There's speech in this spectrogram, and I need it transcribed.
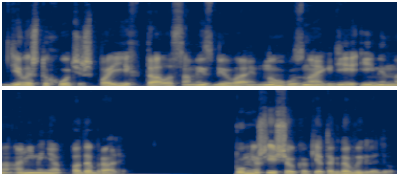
Делай что хочешь, пои их талосом и сбивай, но узнай, где именно они меня подобрали. Помнишь еще, как я тогда выглядел?»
